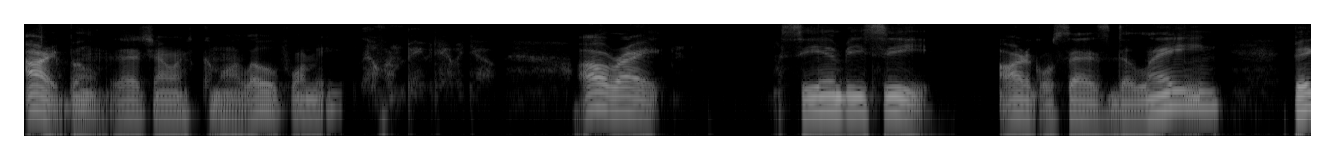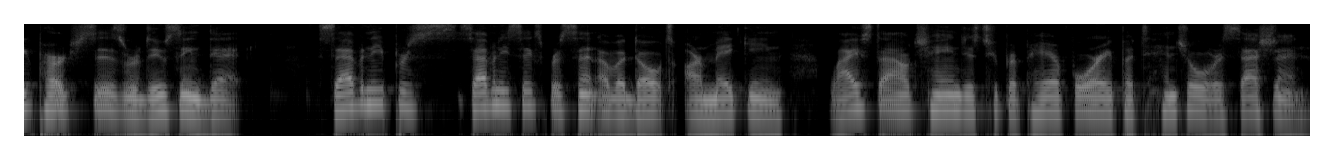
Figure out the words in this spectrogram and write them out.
All right, boom. Is that showing? Come on, load for me. Load for me, baby. There we go. All right. CNBC article says delaying big purchases, reducing debt. 70 76% of adults are making lifestyle changes to prepare for a potential recession.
